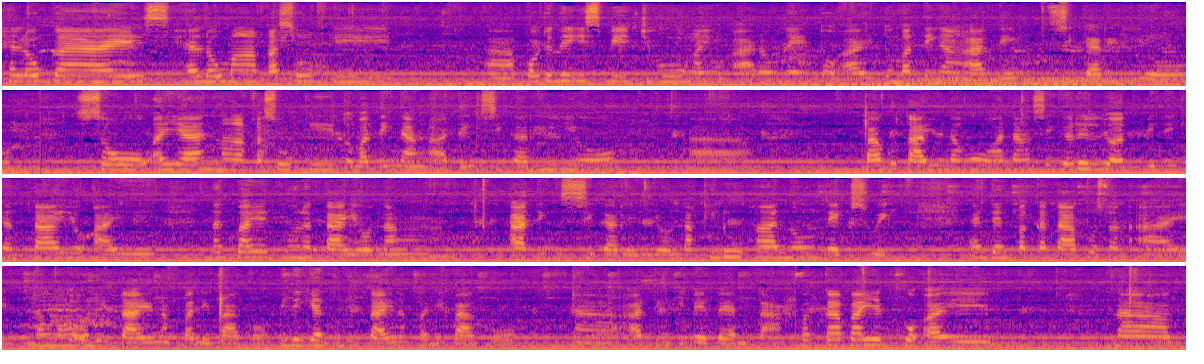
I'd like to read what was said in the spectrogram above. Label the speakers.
Speaker 1: Hello guys! Hello mga kasuki! Uh, for today's video, ngayong araw na ito ay dumating ang ating sigarilyo. So, ayan mga kasuki, dumating na ang ating sigarilyo. Uh, bago tayo nanguha ng sigarilyo at binigyan tayo ay nagbayad muna tayo ng ating sigarilyo na kinuha nung next week. And then pagkatapos nun ay nanguha ulit tayo ng panibago. Binigyan ulit tayo ng panibago na ating ibebenta. Pagkabayad ko ay nag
